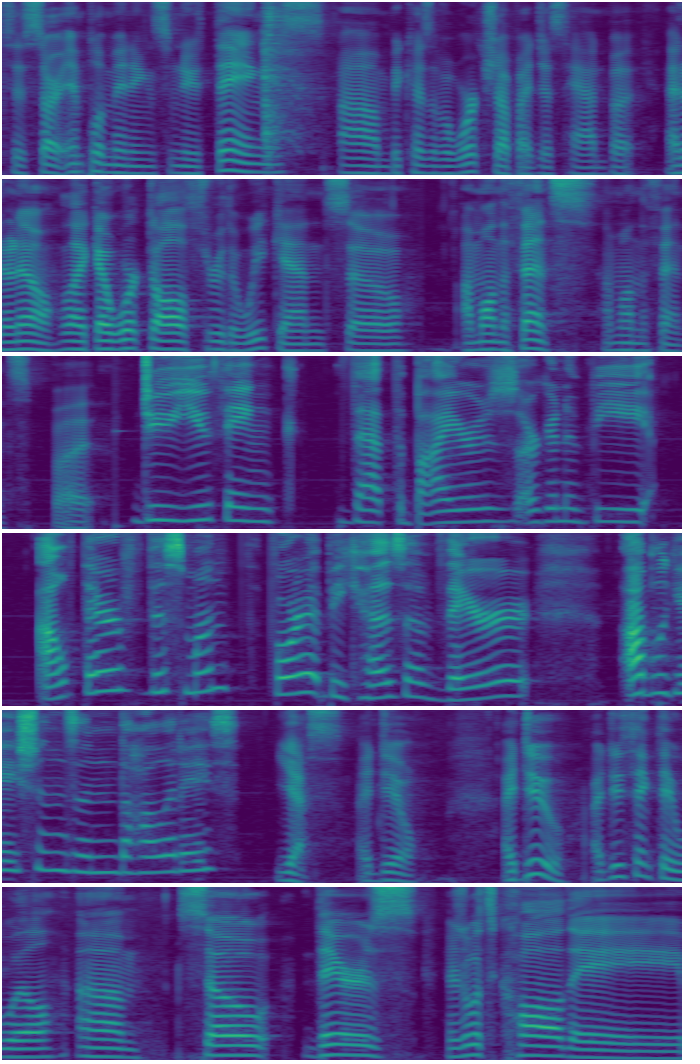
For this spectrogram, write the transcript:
to start implementing some new things um, because of a workshop I just had. But I don't know. Like I worked all through the weekend, so I'm on the fence. I'm on the fence. But Do you think that the buyers are going to be out there this month for it because of their obligations and the holidays? Yes, I do. I do. I do think they will. Um, so there's there's what's called a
